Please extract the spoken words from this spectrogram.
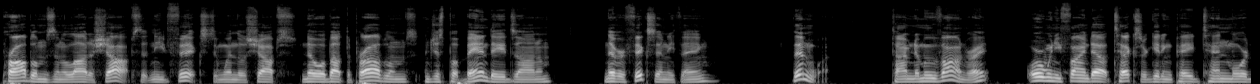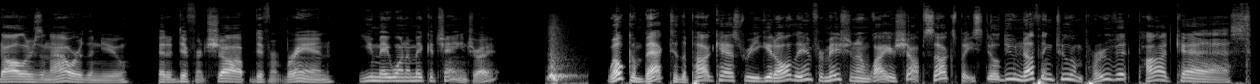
problems in a lot of shops that need fixed, and when those shops know about the problems and just put band aids on them, never fix anything, then what? Time to move on, right? Or when you find out techs are getting paid 10 more dollars an hour than you at a different shop, different brand, you may want to make a change, right? Welcome back to the podcast where you get all the information on why your shop sucks, but you still do nothing to improve it podcast.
